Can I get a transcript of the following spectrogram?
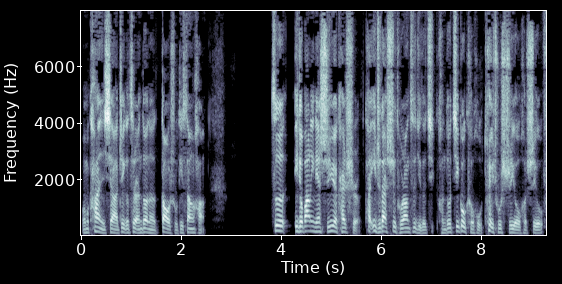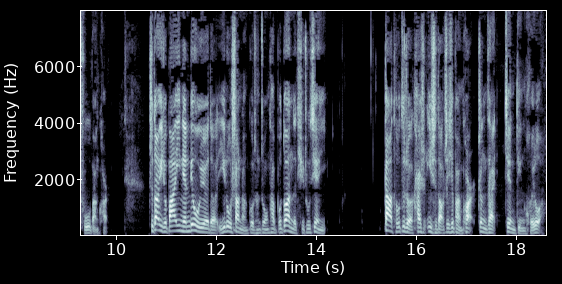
我们看一下这个自然段的倒数第三行。自一九八零年十一月开始，他一直在试图让自己的很多机构客户退出石油和石油服务板块。直到一九八一年六月的一路上涨过程中，他不断的提出建议。大投资者开始意识到这些板块正在见顶回落。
